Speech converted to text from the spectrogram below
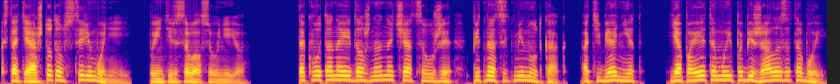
«Кстати, а что там с церемонией?» — поинтересовался у нее. Так вот она и должна начаться уже, пятнадцать минут как, а тебя нет. Я поэтому и побежала за тобой.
